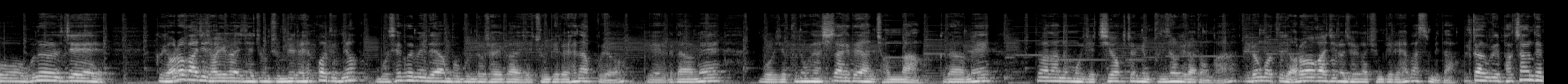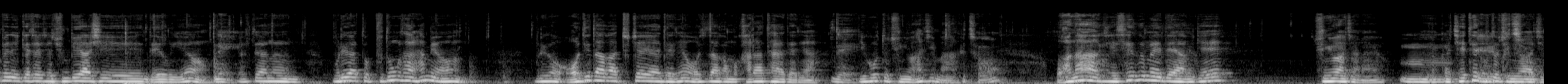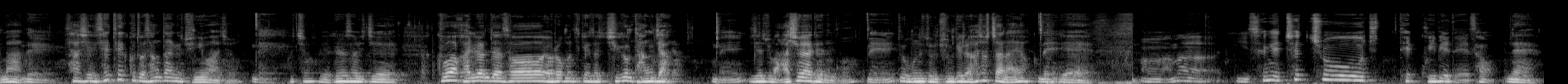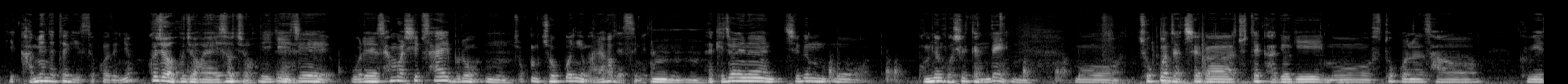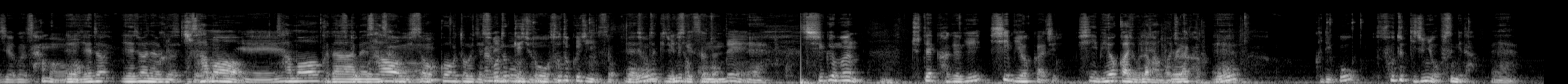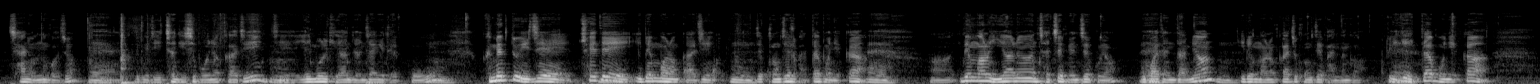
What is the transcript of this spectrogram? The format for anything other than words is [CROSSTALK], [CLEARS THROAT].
어, 오늘 이제 그 여러 가지 저희가 이제 좀 준비를 했거든요. 뭐 세금에 대한 부분도 저희가 이제 준비를 해놨고요. 예, 그 다음에 뭐 이제 부동산 시장에 대한 전망, 그 다음에 또 하나는 뭐 이제 지역적인 분석이라던가 이런 것들 여러 가지를 저희가 준비를 해봤습니다. 일단 우리 박창현 대표님께서 이제 준비하신 내용이요. 네. 일단은 우리가 또 부동산 하면 우리가 어디다가 투자해야 되냐, 어디다가 뭐 갈아타야 되냐, 네. 이것도 중요하지만 그렇죠. 워낙 이제 세금에 대한 게 중요하잖아요. 음, 그러니까 재테크도 네, 그쵸. 중요하지만 네. 사실 세테크도 상당히 중요하죠. 네. 그렇죠? 예, 그래서 이제 그와 관련돼서 여러분들께서 지금 당장 네. 이제 좀 아셔야 되는 거. 네. 또 오늘 좀 준비를 하셨잖아요. 네. 예. 어, 아마 이 생애 최초 주택 구입에 대해서 네. 이 감면 혜택이 있었거든요. 그죠, 그죠. 예, 있었죠. 근데 이게 예. 이제 올해 3월 14일부로 음. 조금 조건이 완화가 됐습니다. 음, 음. 기존에는 지금 뭐 법령 보실 텐데 음. 뭐 조건 자체가 주택 가격이 뭐 수도권은 4억, 그 외 지역은 3억. 예, 예전 예전에 그렇죠. 3억, 예. 3억 그다음에 수도권은 4억 있었고 또 이제 소득 뭐 기준. 또 소득 기준 있었고 예, 소득 기준 이렇게 있었고. 있었는데 예. 지금은 주택 가격이 12억까지 12억까지 올라간 거죠. 올라갔고 예. 그리고 소득 기준이 없습니다. 예. 제한이 없는 거죠. 예. 네, 그리고 이제 2025년까지 이제 일몰 기한 연장이 됐고 음. 금액도 이제 최대 200만 원까지 음. 이제 공제를 받다 보니까 예. 어, 200만 원 이하는 전체 면제고요. 네. 오가된다면 음. 200만 원까지 공제 받는 거. 또 이게 네. 있다 보니까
